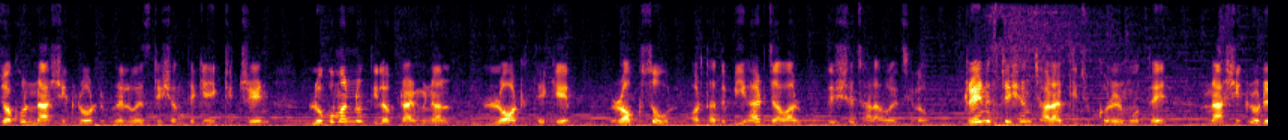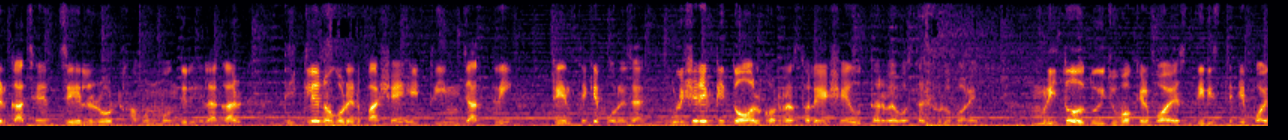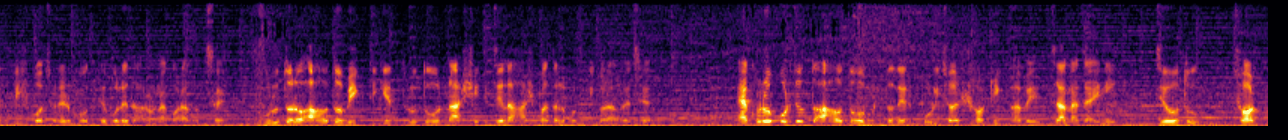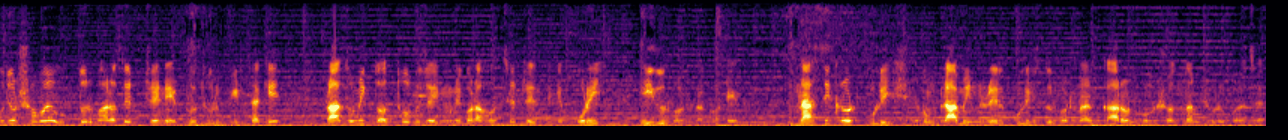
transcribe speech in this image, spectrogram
যখন নাসিক রোড রেলওয়ে স্টেশন থেকে একটি ট্রেন লোকমান্য তিলক টার্মিনাল লট থেকে রক্সৌল, অর্থাৎ বিহার যাওয়ার উদ্দেশ্যে ছাড়া হয়েছিল। ট্রেন স্টেশন ছাড়ার কিছুক্ষণের মধ্যে নাসিক রোডের কাছে জেল রোড হামুন মন্দির এলাকার ধিকলে নগরের পাশে এই তিন যাত্রী ট্রেন থেকে পড়ে যায়। পুলিশের একটি দল ঘটনাস্থলে এসে উদ্ধার ব্যবস্থা শুরু করে। মৃত দুই যুবকের বয়স তিরিশ থেকে পঁয়ত্রিশ বছরের মধ্যে বলে ধারণা করা হচ্ছে। গুরুতর আহত ব্যক্তিকে দ্রুত নাসিক জেলা হাসপাতালে ভর্তি করা হয়েছে। এখনও পর্যন্ত আহত ও মৃতদের পরিচয় সঠিকভাবে জানা যায়নি। যেহেতু ছট পুজোর সময় উত্তর ভারতের ট্রেনে প্রচুর ভিড় থাকে, প্রাথমিক তথ্য অনুযায়ী মনে করা হচ্ছে ট্রেন থেকে পড়েই এই দুর্ঘটনা ঘটে। নাসিক রোড পুলিশ এবং গ্রামীণ রেল পুলিশ দুর্ঘটনার কারণ অনুসন্ধান শুরু করেছে।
